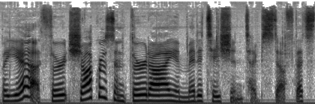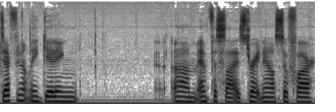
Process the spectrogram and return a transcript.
But yeah, third chakras and third eye and meditation type stuff. That's definitely getting um, emphasized right now so far.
